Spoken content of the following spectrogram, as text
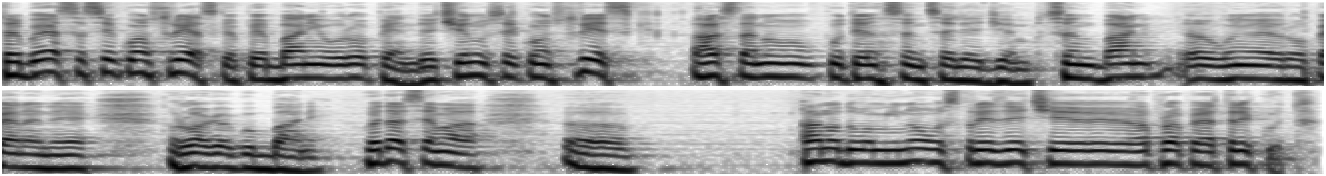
trebuia să se construiască pe bani europeni. De ce nu se construiesc? Asta nu putem să înțelegem. Sunt bani, uh, Uniunea Europeană ne roagă cu bani. Vă dați seama, uh, anul 2019 aproape a trecut.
